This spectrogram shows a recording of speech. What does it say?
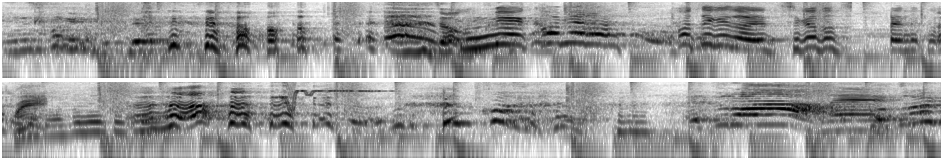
인성에 문제가 있어. 인정. 분명히 카메라 켜지기 전에 지가 더 X해놓고 몇번 해주세요. 애들아. 네. 겨드랑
